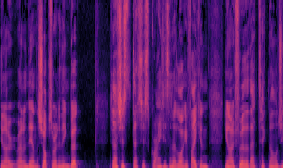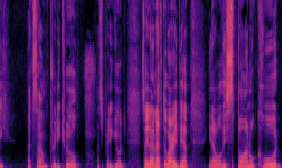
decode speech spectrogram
you know running down the shops or anything, but that's just that's just great, isn't it? Like if they can, you know, further that technology, that's um pretty cool. That's pretty good. So you don't have to worry about you know all this spinal cord,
